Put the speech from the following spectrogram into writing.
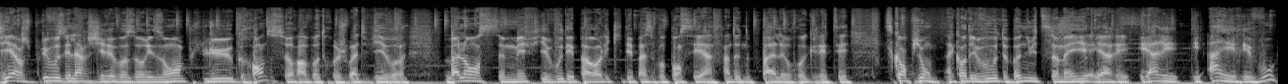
Vierge, plus vous élargirez vos horizons, plus grande sera votre joie de vivre. Balance, méfiez-vous des paroles qui dépassent vos pensées afin de ne pas le regretter. Scorpion, accordez-vous de bonnes nuits de sommeil et, arrêt, arrêt, et aérez-vous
